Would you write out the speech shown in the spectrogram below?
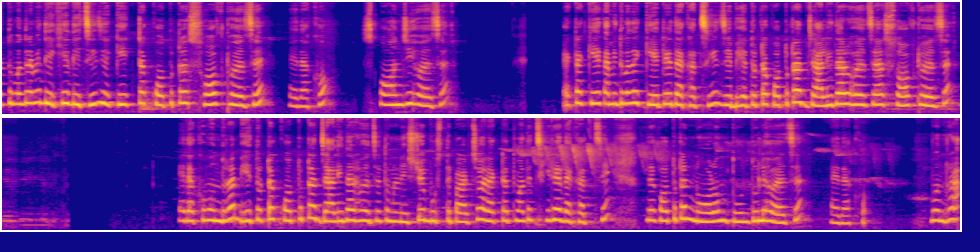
আর তোমাদের আমি দেখিয়ে দিচ্ছি যে কেকটা কতটা সফট হয়েছে। এই দেখো, স্পঞ্জি হয়েছে। একটা কেক আমি তোমাদের কেটে দেখাচ্ছি যে ভেতরটা কতটা জালিদার হয়েছে আর সফট হয়েছে। এই দেখো বন্ধুরা, ভেতরটা কতটা জালিদার হয়েছে তোমরা নিশ্চয়ই বুঝতে পারছ। আর একটা তোমাদের ছিঁড়ে দেখাচ্ছি যে কতটা নরম, তুলতুলে হয়েছে। এই দেখো। বন্ধুরা,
